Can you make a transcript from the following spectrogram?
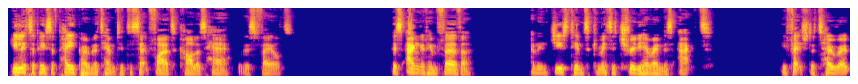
He lit a piece of paper and attempted to set fire to Carla's hair, but this failed. This angered him further, and induced him to commit a truly horrendous act. He fetched a tow rope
